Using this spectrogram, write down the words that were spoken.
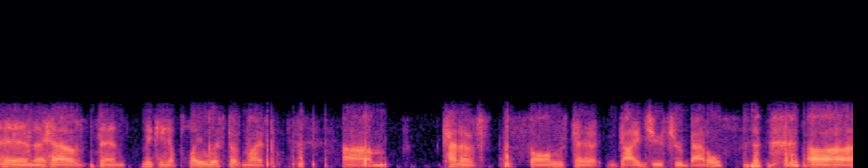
and I have been making a playlist of my um, kind of songs to guide you through battles, uh,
